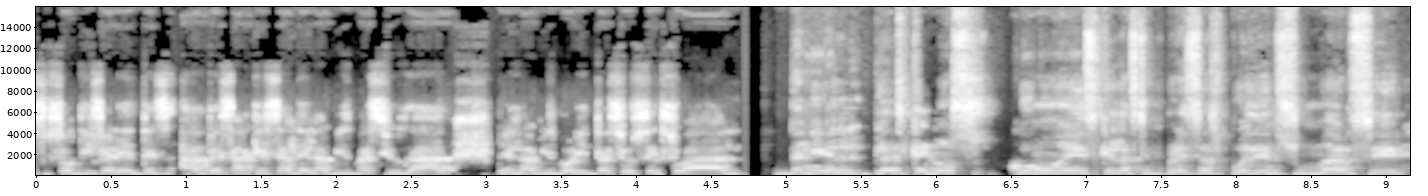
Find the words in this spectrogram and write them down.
son diferentes, a pesar que sean de la misma ciudad, de la misma orientación sexual. Daniel, platícanos cómo es que las empresas pueden sumarse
